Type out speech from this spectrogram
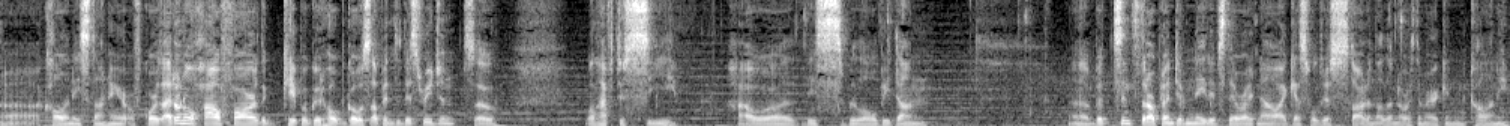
uh, colonies down here. Of course, I don't know how far the Cape of Good Hope goes up into this region, so we'll have to see how uh, this will all be done. Uh, but since there are plenty of natives there right now, I guess we'll just start another North American colony.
